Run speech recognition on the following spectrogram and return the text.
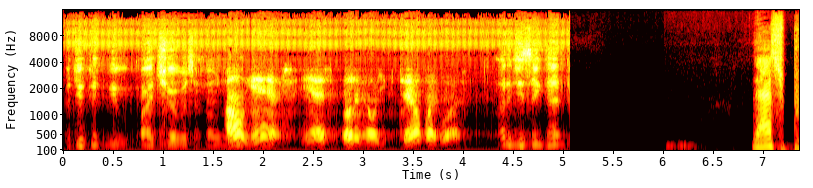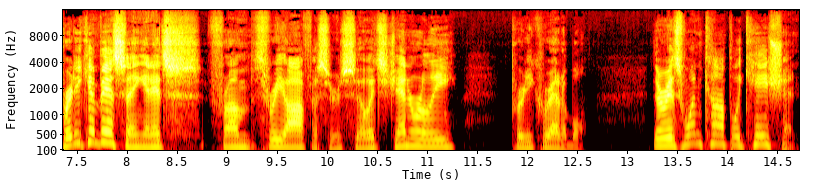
But you, could, you were quite sure it was a hole? in it? Oh yes, yeah, it's a bullet hole. You can tell what it was. How did you think that? That's pretty convincing, and it's from three officers, so it's generally pretty credible. There is one complication.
